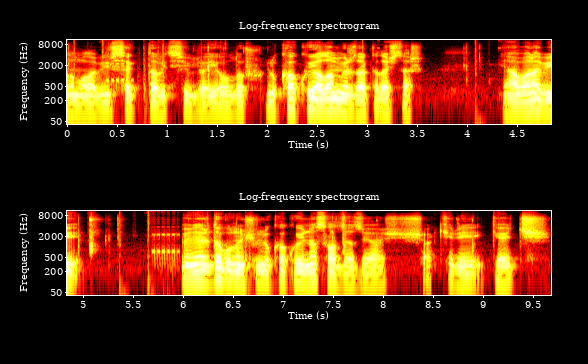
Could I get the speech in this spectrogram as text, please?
Bakalım alabilirsek David Silva'yı olur. Lukaku'yu alamıyoruz arkadaşlar. Ya bana bir öneride bulun şu Lukaku'yu nasıl alacağız ya? Shakiri geç.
